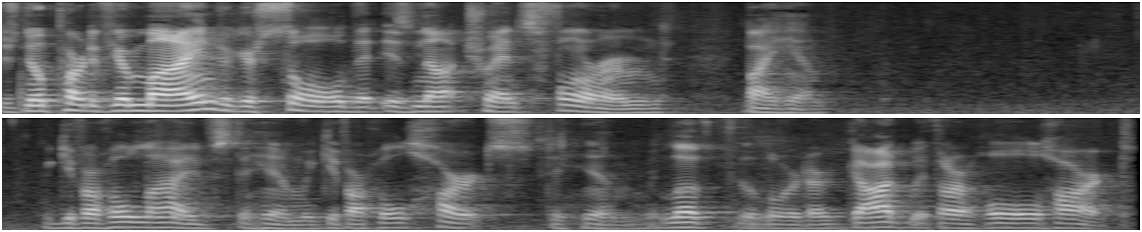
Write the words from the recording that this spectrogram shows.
There's no part of your mind or your soul that is not transformed by Him. We give our whole lives to Him. We give our whole hearts to Him. We love the Lord, our God, with our whole heart.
